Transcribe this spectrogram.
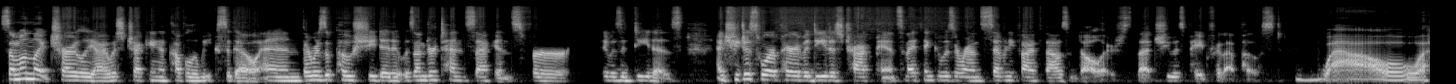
someone like Charlie, I was checking a couple of weeks ago, and there was a post she did, it was under 10 seconds for it was Adidas. And she just wore a pair of Adidas track pants. And I think it was around $75,000 that she was paid for that post. Wow.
